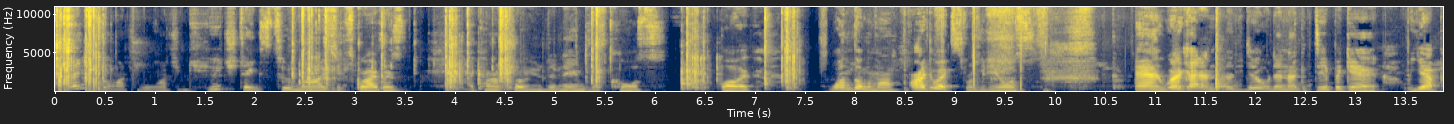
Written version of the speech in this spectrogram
Thanks so much for watching. Huge thanks to my subscribers. I can't show you the names, of course, but one dollar a month. I do extra videos, and we're gonna do the nugget dip again. Yep,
